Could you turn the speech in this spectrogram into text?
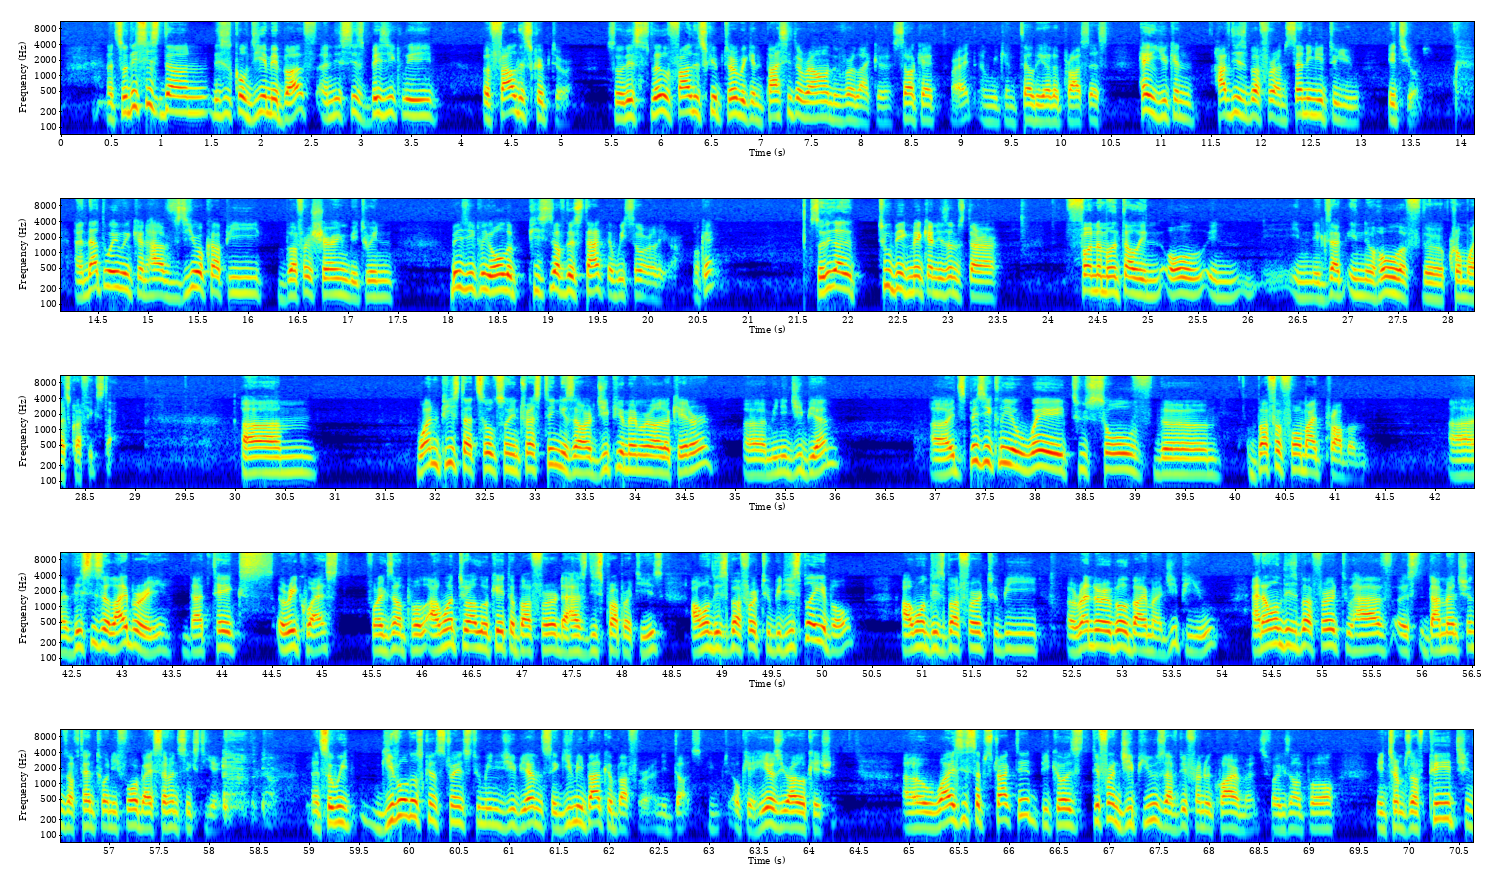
And so this is done, this is called DMA buf, and this is basically a file descriptor. So this little file descriptor, we can pass it around over like a socket, right? And we can tell the other process, hey, you can have this buffer, I'm sending it to you, it's yours. And that way we can have zero copy buffer sharing between basically all the pieces of the stack that we saw earlier, okay? So these are the two big mechanisms that are fundamental in all in in exact in the whole of the Chrome OS graphics stack. Um, one piece that's also interesting is our GPU memory allocator, uh, mini GBM. Uh, it's basically a way to solve the buffer format problem. Uh, this is a library that takes a request. For example, I want to allocate a buffer that has these properties. I want this buffer to be displayable. I want this buffer to be uh, renderable by my GPU. And I want this buffer to have uh, dimensions of 1024 by 768. And so we give all those constraints to mini-GBM and say, give me back a buffer, and it does. Okay, here's your allocation. Uh, why is this abstracted? Because different GPUs have different requirements. For example, in terms of pitch, in,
